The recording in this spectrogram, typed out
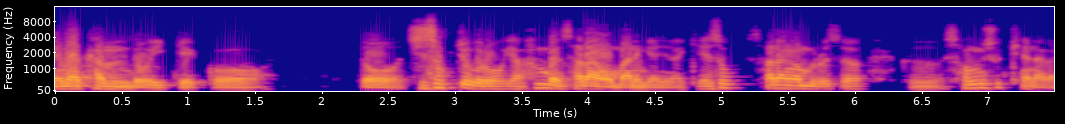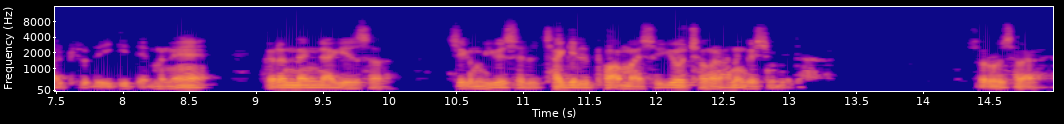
애약함도 있겠고 또 지속적으로 그냥 한 번 사랑하고 마는 게 아니라 계속 사랑함으로써 그 성숙해 나갈 필요도 있기 때문에 그런 맥락에서 지금 이것을 자기를 포함해서 요청을 하는 것입니다. 서로 사랑하자.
